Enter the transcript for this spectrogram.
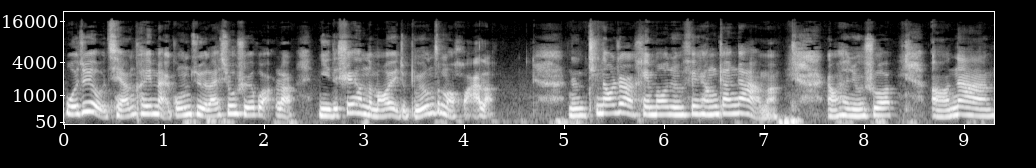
我就有钱可以买工具来修水管了，你的身上的毛也就不用这么滑了。那听到这儿，黑猫就非常尴尬嘛，然后他就说：“啊、那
